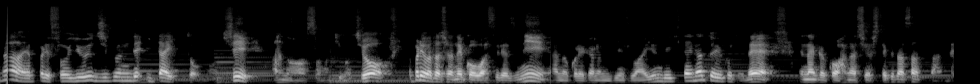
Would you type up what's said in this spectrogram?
ただ、やっぱりそういう自分でいたいと思うし、あの、その気持ちを、やっぱり私はね、こう忘れずに、あの、これからの人生を歩んでいきたいなということで、なんかこう話をしてくださったんで、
